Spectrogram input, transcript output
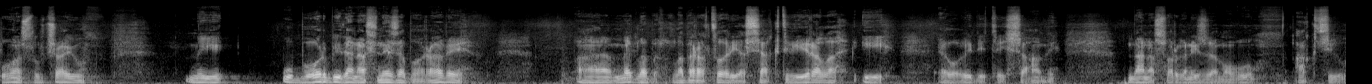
U ovom slučaju mi u borbi da nas ne zaborave, Medlab laboratorija se aktivirala i evo vidite i sami, danas organizujemo ovu akciju.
